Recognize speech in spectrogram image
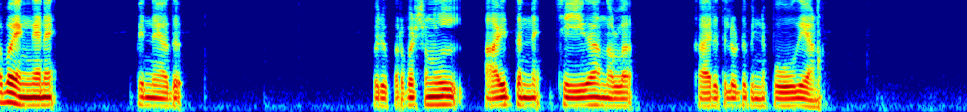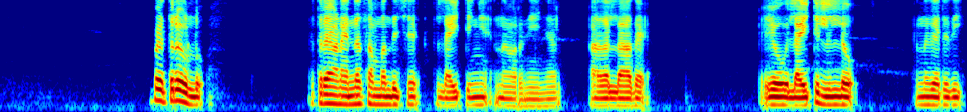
അപ്പോൾ എങ്ങനെ പിന്നെ അത് ഒരു പ്രൊഫഷണൽ ആയി തന്നെ ചെയ്യുക എന്നുള്ള കാര്യത്തിലോട്ട് പിന്നെ പോവുകയാണ്. അപ്പോൾ ഇത്രയേ ഉള്ളൂ. എത്രയാണ് എന്നെ സംബന്ധിച്ച് ലൈറ്റിങ് എന്ന് പറഞ്ഞു കഴിഞ്ഞാൽ. അതല്ലാതെ അയ്യോ ലൈറ്റില്ലല്ലോ എന്ന് കരുതി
